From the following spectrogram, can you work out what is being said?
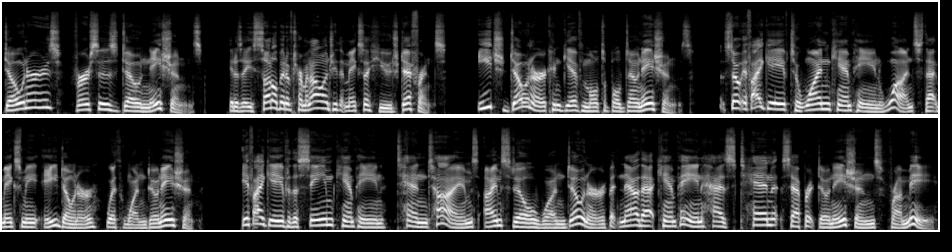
donors versus donations? It is a subtle bit of terminology that makes a huge difference. Each donor can give multiple donations. So if I gave to one campaign once, that makes me a donor with one donation. If I gave to the same campaign 10 times, I'm still one donor, but now that campaign has 10 separate donations from me.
